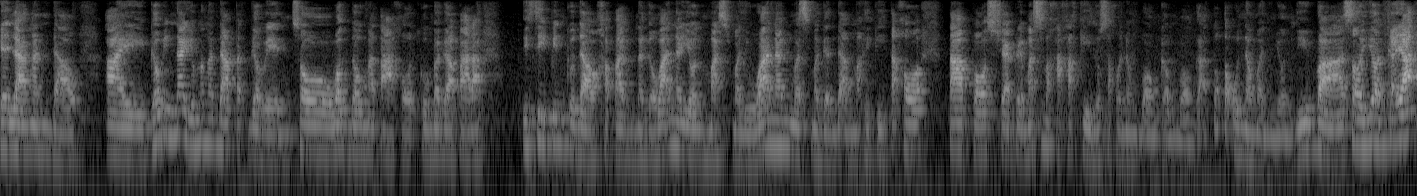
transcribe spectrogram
kailangan daw ay gawin na yung mga dapat gawin. So, wag daw matakot. Kumbaga, para isipin ko daw kapag nagawa na yon mas maliwanag, mas maganda ang makikita ko. Tapos, syempre, mas makakakilos ako ng bonggang-bongga. Totoo naman yun, di ba? So, yon Kaya,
